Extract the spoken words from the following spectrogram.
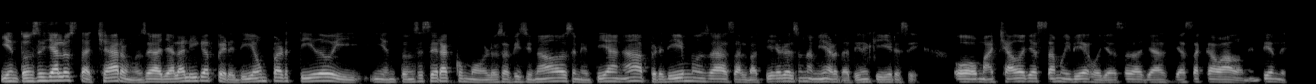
Y entonces ya los tacharon, o sea, ya la liga perdía un partido y, entonces era como los aficionados se metían, ah, perdimos, ah, Salvatierra es una mierda, tiene que irse, o Machado ya está muy viejo, ya está, ya, ya está acabado, ¿me entiende?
